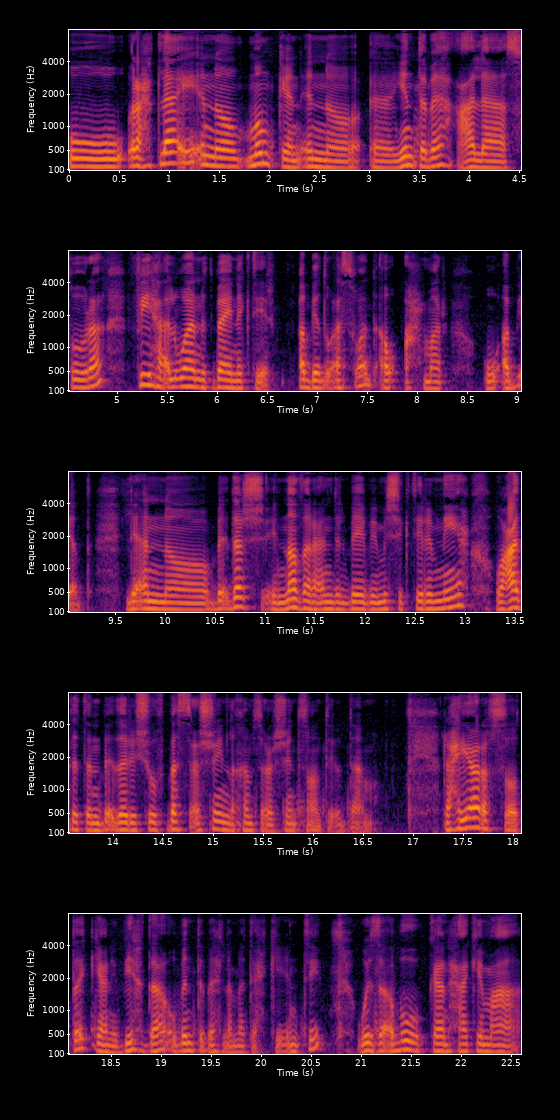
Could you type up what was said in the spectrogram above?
ورح تلاقي إنه ممكن إنه ينتبه على صورة فيها ألوان متباينة كتير أبيض وأسود أو أحمر وأبيض. لأنه بقدرش النظر عند البيبي مش كتير منيح وعادة بقدر يشوف بس 20 ل 25 سم قدامه. رح يعرف صوتك يعني بيهدى وبنتبه لما تحكي أنت. وإذا أبوه كان حاكي معه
